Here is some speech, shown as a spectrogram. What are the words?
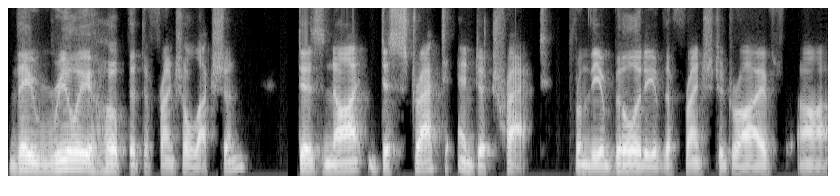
they really hope that the French election does not distract and detract from the ability of the French to drive uh,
